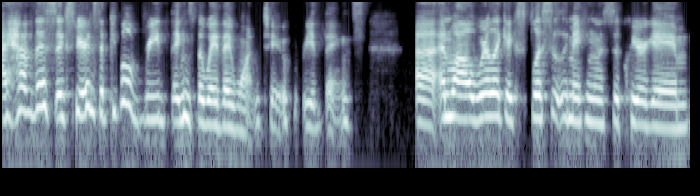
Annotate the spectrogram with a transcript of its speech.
i have this experience that people read things the way they want to read things. Uh, and while we're like explicitly making this a queer game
